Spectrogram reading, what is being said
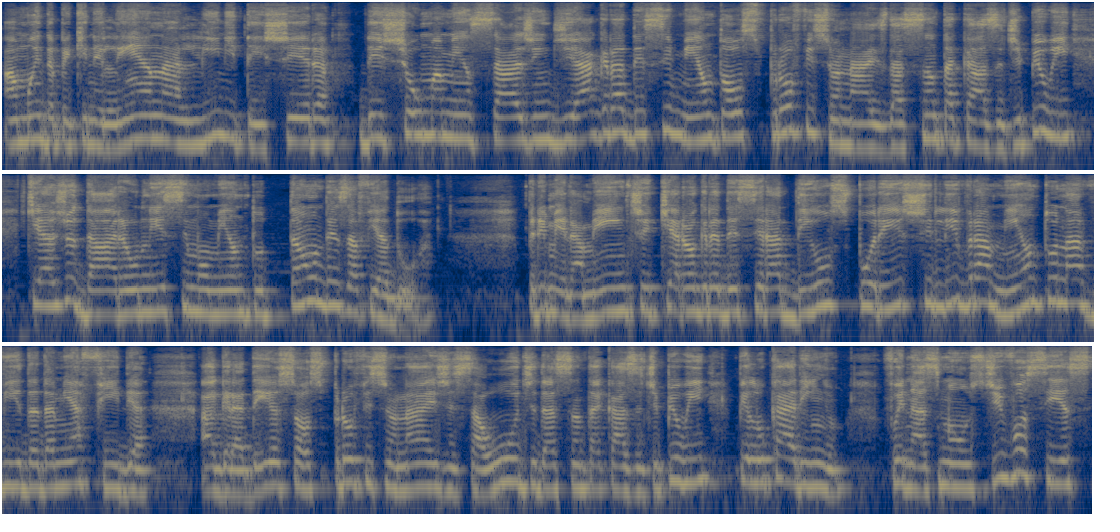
a mãe da pequena Helena, Aline Teixeira, deixou uma mensagem de agradecimento aos profissionais da Santa Casa de Piuí que ajudaram nesse momento tão desafiador. Primeiramente, quero agradecer a Deus por este livramento na vida da minha filha. Agradeço aos profissionais de saúde da Santa Casa de Piuí pelo carinho. Foi nas mãos de vocês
